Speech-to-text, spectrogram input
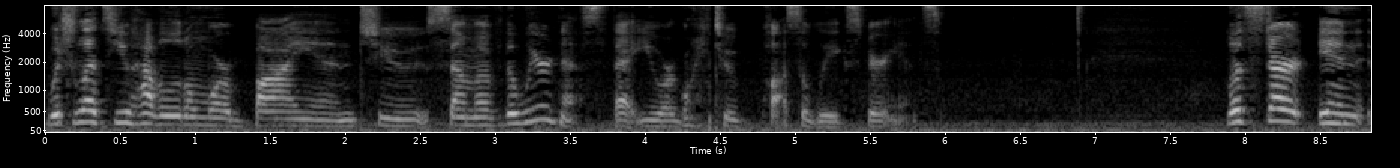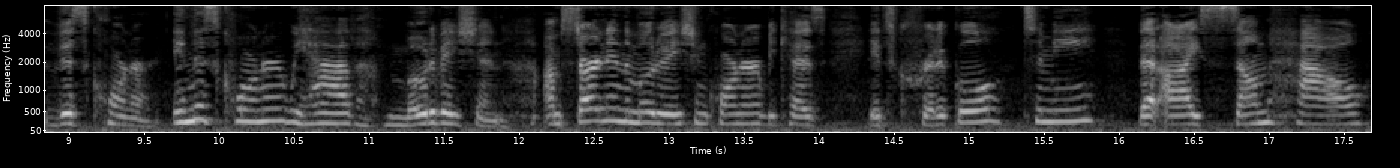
which lets you have a little more buy-in to some of the weirdness that you are going to possibly experience. Let's start in this corner. In this corner, we have motivation. I'm starting in the motivation corner because it's critical to me that I somehow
